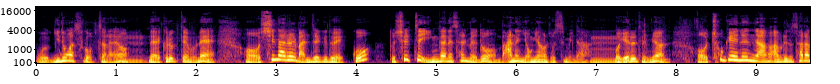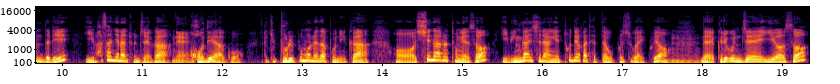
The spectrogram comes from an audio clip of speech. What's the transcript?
뭐 이동할 수가 없잖아요. 음. 네, 그렇기 때문에 어, 신화를 만들기도 했고 또 실제 인간의 삶에도 많은 영향을 줬습니다. 음. 뭐 예를 들면 어, 초기에는 아- 아무래도 사람들이 이 화산이라는 존재가 네. 거대하고 이렇게 불을 뿜어내다 보니까 어, 신화를 통해서 이 민간 신앙의 토대가 됐다고 볼 수가 있고요. 음. 네, 그리고 이제 이어서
